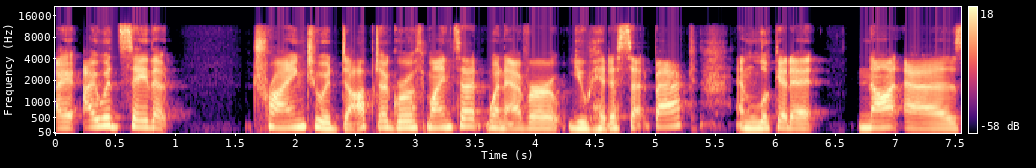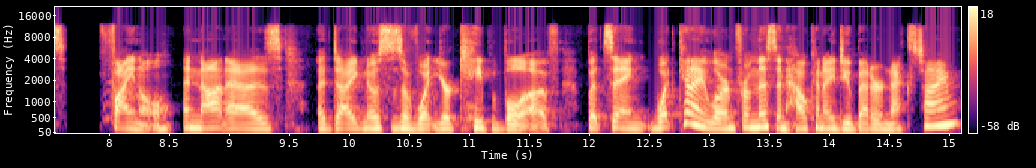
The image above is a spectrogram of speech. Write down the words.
I, I would say that trying to adopt a growth mindset whenever you hit a setback and look at it not as final and not as a diagnosis of what you're capable of, but saying, what can I learn from this and how can I do better next time?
